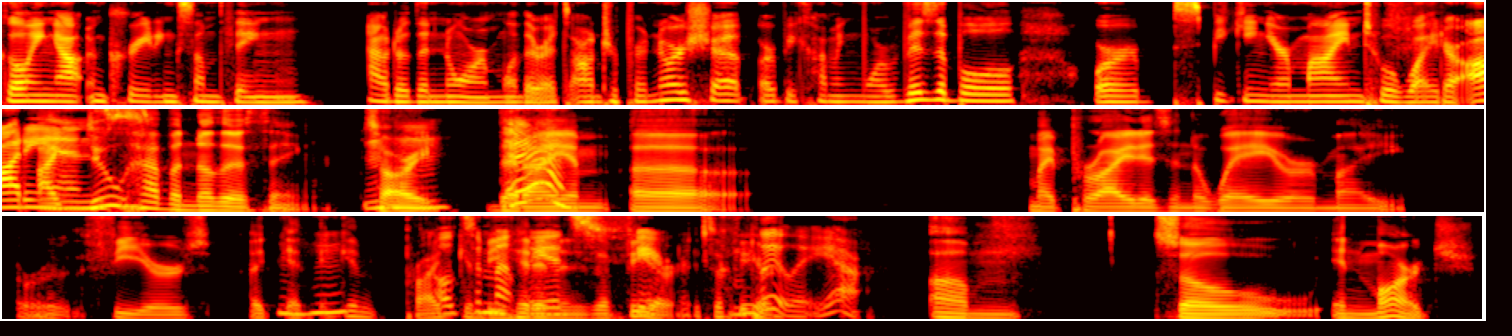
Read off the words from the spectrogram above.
going out and creating something out of the norm, whether it's entrepreneurship or becoming more visible or speaking your mind to a wider audience. I do have another thing. Sorry Mhm. that I am. Uh, my pride is in the way, or my or fears. Again, Mhm. again pride can be hidden as a fear. It's, It's a fear. completely, yeah. Um, so in March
